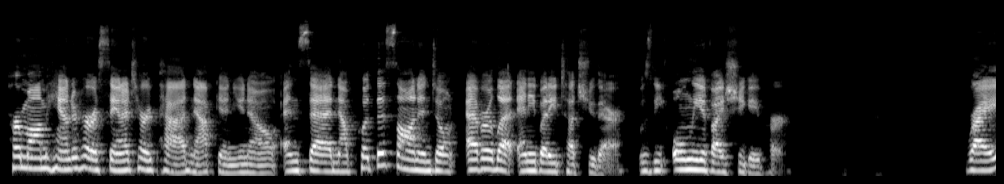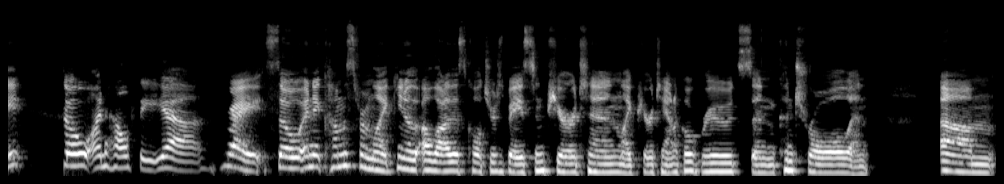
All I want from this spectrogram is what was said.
her mom handed her a sanitary pad napkin, you know, and said, Now put this on and don't ever let anybody touch you there, was the only advice she gave her. Right? So unhealthy. Yeah. Right. So, and it comes from like, you know, a lot of this culture is based in Puritan, like puritanical roots and control and, um,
